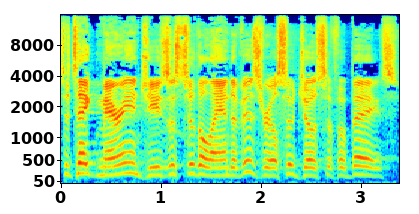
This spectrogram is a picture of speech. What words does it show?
to take Mary and Jesus to the land of Israel. So Joseph obeys.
